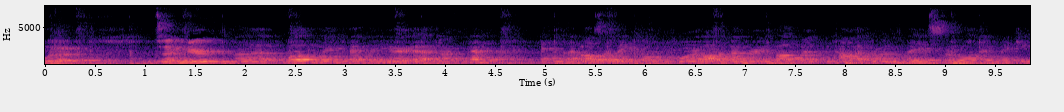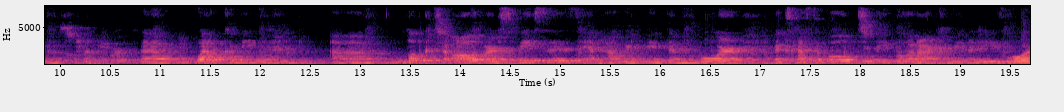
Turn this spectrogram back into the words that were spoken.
People that attend here. uh, welcoming family here at North Kent. And I'm also thankful for all the member involvement and how everyone plays a role in making this church work. The welcoming um, look to all of our spaces and how we've made them more accessible to people in our communities. for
